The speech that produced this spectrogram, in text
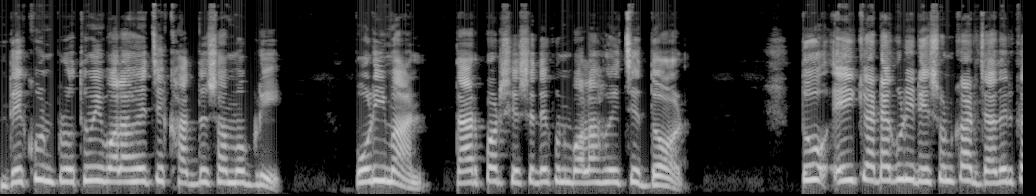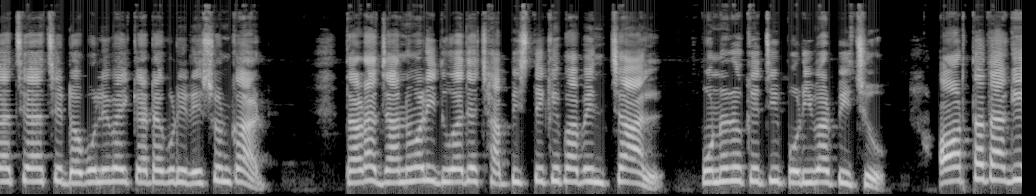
দেখুন, প্রথমেই বলা হয়েছে খাদ্য সামগ্রী, পরিমাণ, তারপর শেষে দেখুন বলা হয়েছে দর। তো এই ক্যাটাগরি রেশন কার্ড যাদের কাছে আছে double Y category ration card তারা জানুয়ারি দু হাজার ছাব্বিশ থেকে পাবেন চাল, পনেরো কেজি পরিবার পিছু। অর্থাৎ আগে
